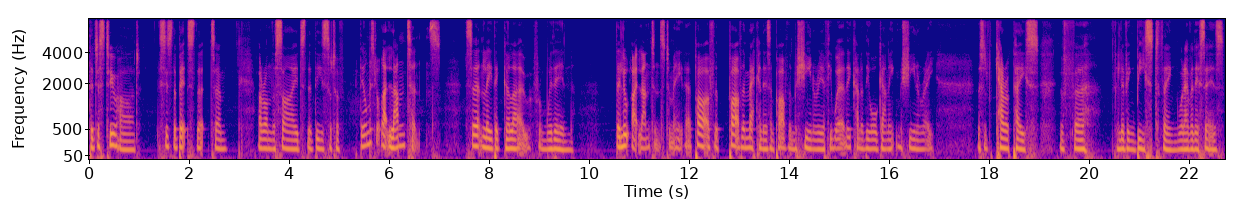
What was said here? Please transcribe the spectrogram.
They're just too hard. This is the bits that um, are on the sides. That these sort of they almost look like lanterns. Certainly, they glow from within. They look like lanterns to me. They're part of the part of the mechanism, part of the machinery, if you were, the kind of the organic machinery, the sort of carapace of uh, the living beast thing, whatever this is.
